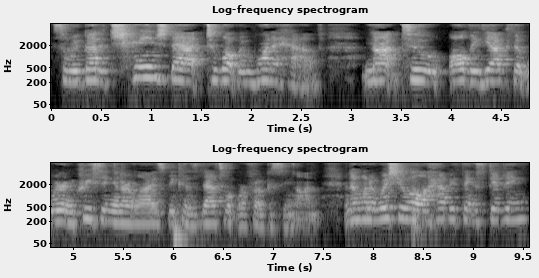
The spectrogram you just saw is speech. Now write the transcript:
So we've got to change that to what we want to have, not to all the yuck that we're increasing in our lives because that's what we're focusing on. And I want to wish you all a happy Thanksgiving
